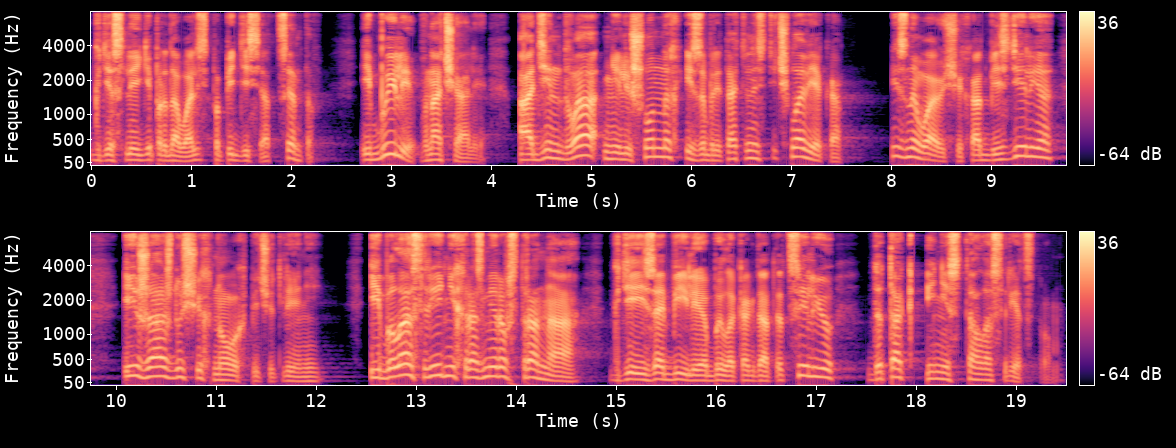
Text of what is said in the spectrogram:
где слеги продавались по 50 центов. И были в начале один-два нелишенных изобретательности человека, изнывающих от безделья и жаждущих новых впечатлений и была средних размеров страна, где изобилие было когда-то целью, да так и не стало средством.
